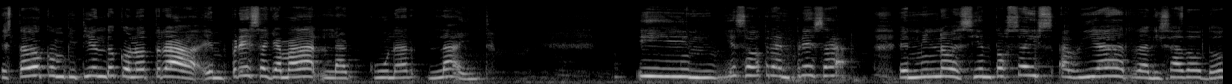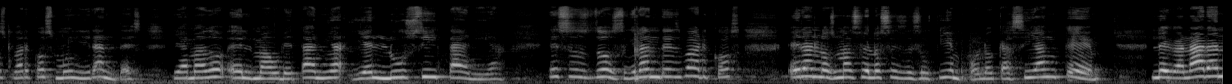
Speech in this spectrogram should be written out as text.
estaba compitiendo con otra empresa llamada la Cunard Line. Y esa otra empresa en 1906 había realizado dos barcos muy grandes, llamados el Mauretania y el Lusitania. Esos dos grandes barcos eran los más veloces de su tiempo, lo que hacían que le ganaran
